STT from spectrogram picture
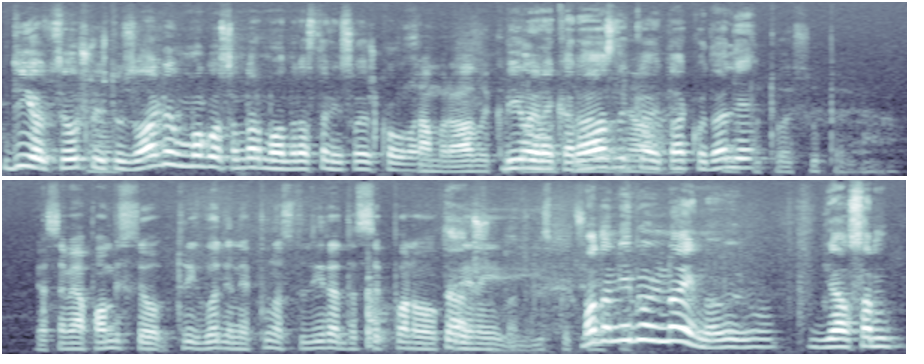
dio sveučilišta u Zagrebu, mogao sam normalno nastaviti svoje školovanje. Samo razlika. Bila je neka razlika ja, i tako dalje. To je super. Ja. Ja sam ja pomislio tri godine puno studira da se ponovo krene ispod Mada nije bilo ni naivno. Ja sam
